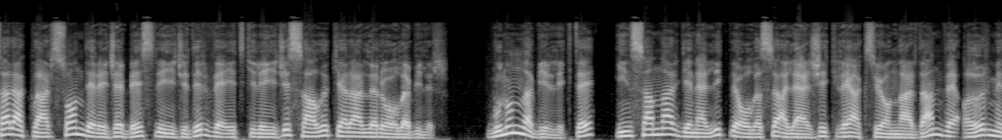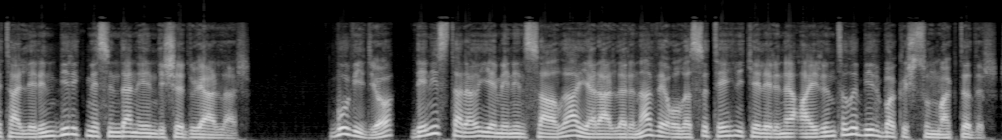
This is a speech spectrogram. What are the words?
Taraklar son derece besleyicidir ve etkileyici sağlık yararları olabilir. Bununla birlikte, insanlar genellikle olası alerjik reaksiyonlardan ve ağır metallerin birikmesinden endişe duyarlar. Bu video, deniz tarağı yemenin sağlığa yararlarına ve olası tehlikelerine ayrıntılı bir bakış sunmaktadır.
